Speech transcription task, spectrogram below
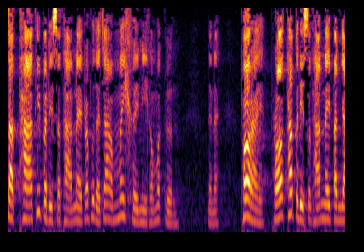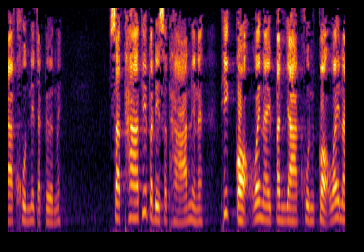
ศรัทธาที่ประดิษฐานในพระพุทธเจ้าไม่เคยมีคำว่าเกินเนี่ยนะเพราะอะไร เพราะถ้าประดิษฐานในปัญญาคุณเนี่ยจะเกินไหมศรัทธาที่ประดิษฐานเนี่ยนะที่เกาะไว้ในปัญญาคุณเกาะไว้ใน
